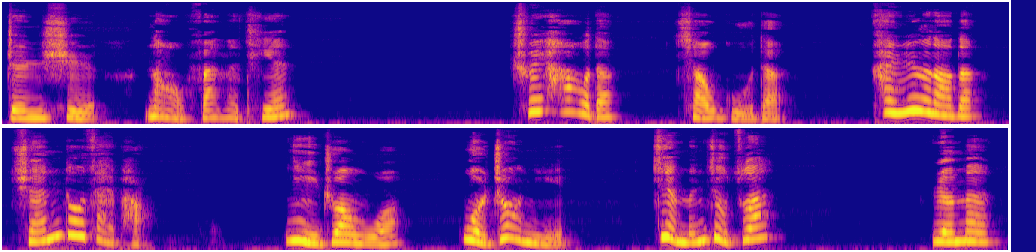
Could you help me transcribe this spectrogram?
真是闹翻了天！吹号的、敲鼓的、看热闹的，全都在跑，你撞我，我咒你，见门就钻。人们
